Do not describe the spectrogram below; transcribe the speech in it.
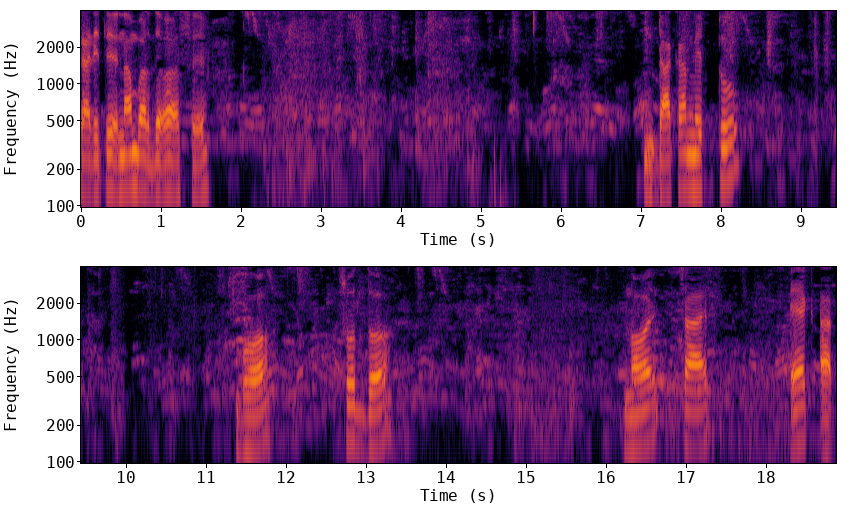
গাড়িতে নাম্বার দেওয়া আছে। ঢাকা মেট্রো ভ চোদ্দ নয় চার এক আট।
